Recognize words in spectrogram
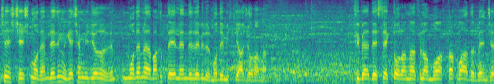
Çeşit çeşit modem. Dedim mi geçen videoda dedim. Modemlere bakıp değerlendirilebilir modem ihtiyacı olanlar. Fiber destekli olanlar falan muhakkak vardır bence.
